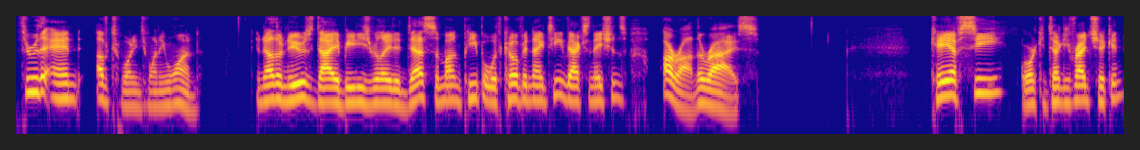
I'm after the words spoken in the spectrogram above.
through the end of 2021. In other news, diabetes related deaths among people with COVID 19 vaccinations are on the rise. KFC, or Kentucky Fried Chicken,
